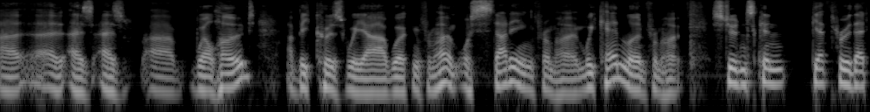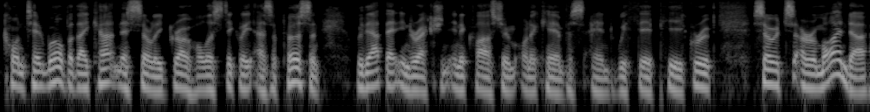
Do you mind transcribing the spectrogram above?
uh, as as uh, well honed uh, because we are working from home or studying from home. We can learn from home. Students can get through that content well, but they can't necessarily grow holistically as a person without that interaction in a classroom, on a campus, and with their peer group. So it's a reminder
